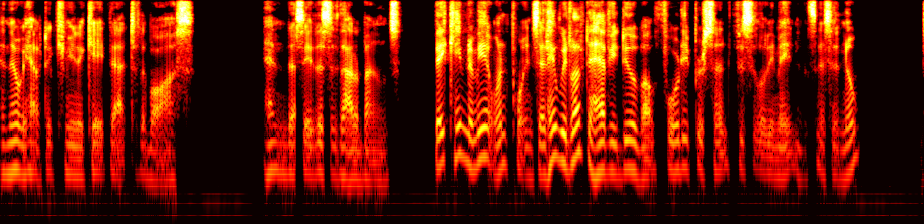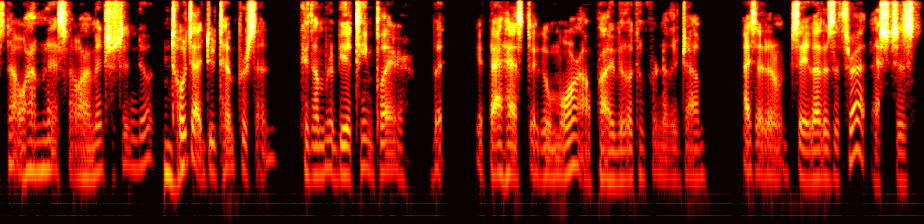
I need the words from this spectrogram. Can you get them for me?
And then we have to communicate that to the boss and uh, say, this is out of bounds. They came to me at one point and said, Hey, we'd love to have you do about 40% facility maintenance. And I said, Nope, it's not what I'm, it's not what I'm interested in doing. Mm-hmm. Told you I'd do 10% because I'm going to be a team player. But if that has to go more, I'll probably be looking for another job. I said, I don't say that as a threat. That's just,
